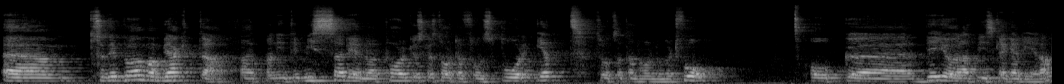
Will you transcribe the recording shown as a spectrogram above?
Ehm, så det bör man beakta, att man inte missar det nu att Parker ska starta från spår 1 trots att han har nummer 2. Och eh, det gör att vi ska gardera.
